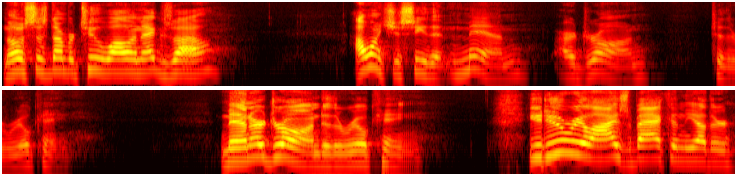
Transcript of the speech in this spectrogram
Notice this number two while in exile. I want you to see that men are drawn to the real king. Men are drawn to the real king. You do realize back in the other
